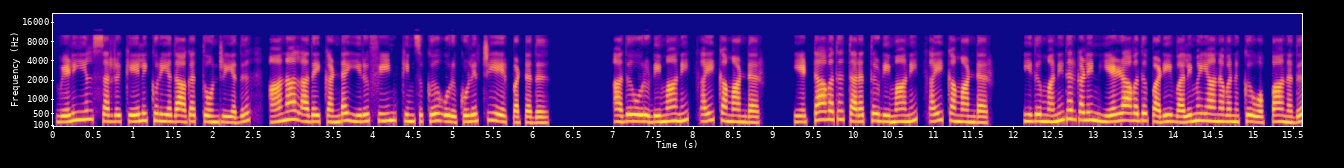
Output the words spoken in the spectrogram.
வெளியில் சற்று கேலிக்குரியதாகத் தோன்றியது. ஆனால் அதை கண்ட இரு ஃபீன் கிங்ஸுக்கு ஒரு குளிர்ச்சி ஏற்பட்டது. அது ஒரு டிமானிக் ஐ கமாண்டர். எட்டாவது தரத்து டிமானி கை கமாண்டர். இது மனிதர்களின் ஏழாவது படி வலிமையானவனுக்கு ஒப்பானது.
